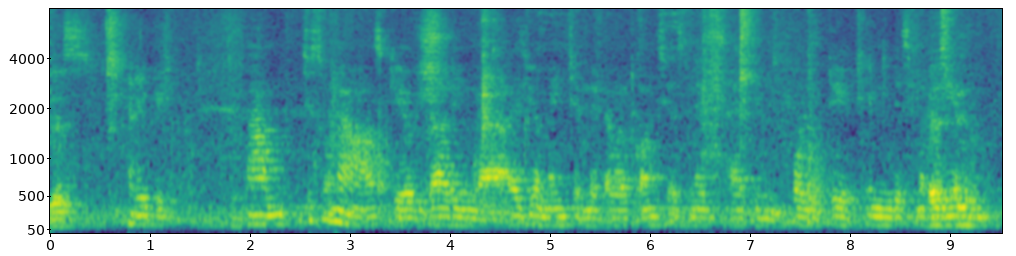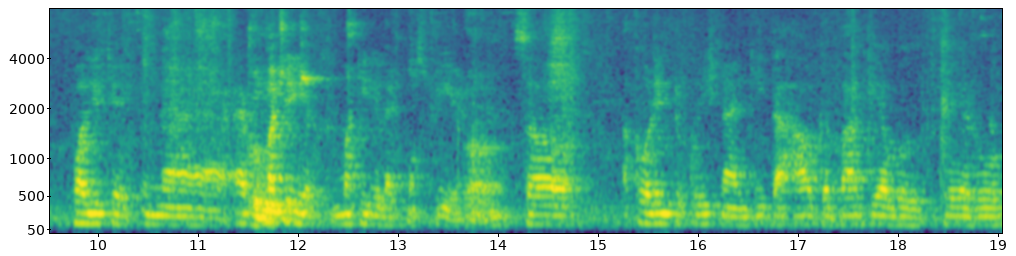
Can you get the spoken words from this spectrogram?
Yes. Hare Krishna. Um, just want to ask you regarding, uh, as you mentioned, that our consciousness has been polluted in this material, polluted in uh, a material, material atmosphere. Uh, So, according to Krishna and Gita, how the Bhagya will play a role?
